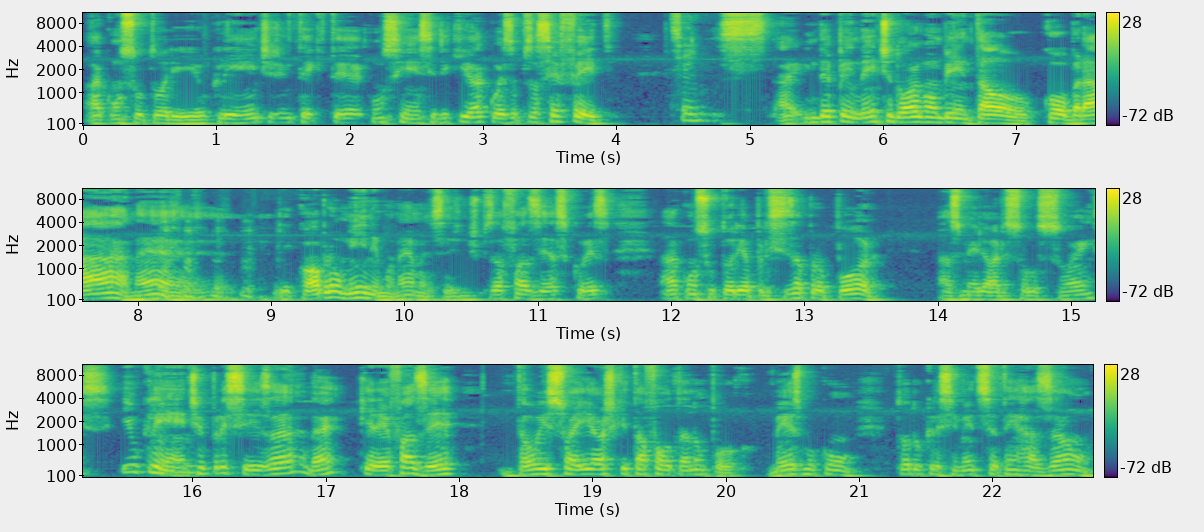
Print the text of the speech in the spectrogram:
a consultoria e o cliente, a gente tem que ter consciência de que a coisa precisa ser feita. Sim. Independente do órgão ambiental cobrar, né? ele cobra o mínimo, né? Mas a gente precisa fazer as coisas. A consultoria precisa propor as melhores soluções e o cliente precisa né, querer fazer. Então isso aí eu acho que está faltando um pouco. Mesmo com todo o crescimento, você tem razão,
